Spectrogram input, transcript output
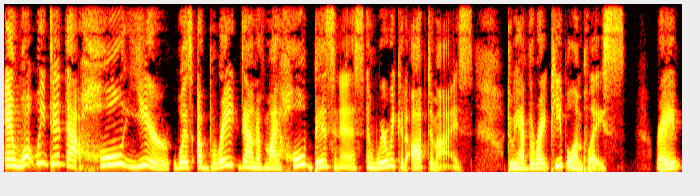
And what we did that whole year was a breakdown of my whole business and where we could optimize. Do we have the right people in place? Right?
